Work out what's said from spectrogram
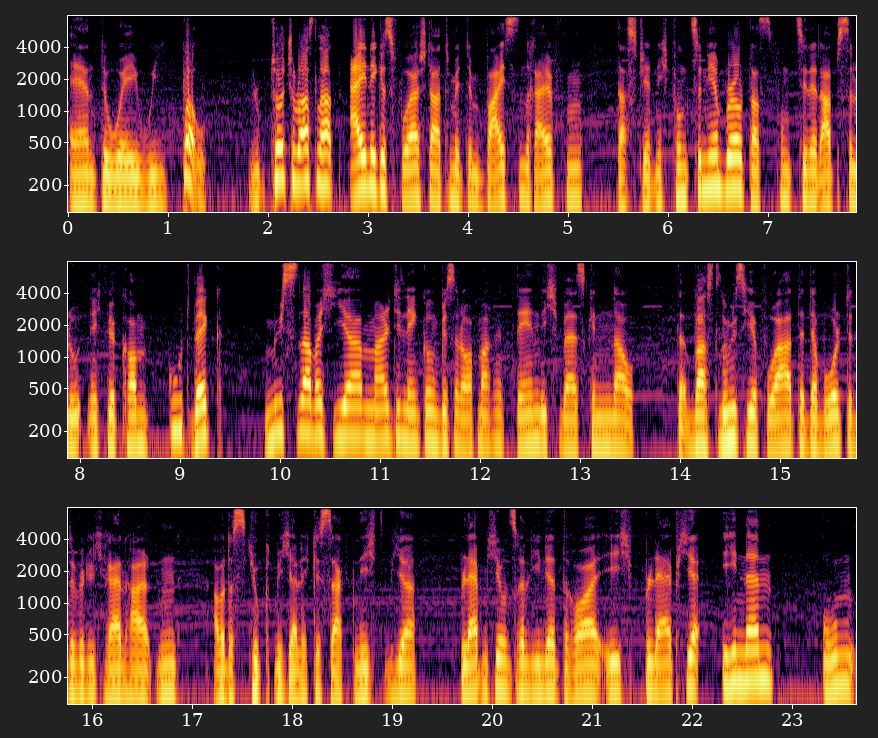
and away we go. George Russell hat einiges vor, startet mit dem weißen Reifen. Das wird nicht funktionieren, Bro. Das funktioniert absolut nicht. Wir kommen gut weg, müssen aber hier mal die Lenkung ein bisschen aufmachen, denn ich weiß genau, was Luis hier vorhatte. Der wollte da wirklich reinhalten, aber das juckt mich ehrlich gesagt nicht. Wir bleiben hier unserer Linie treu. Ich bleibe hier innen um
